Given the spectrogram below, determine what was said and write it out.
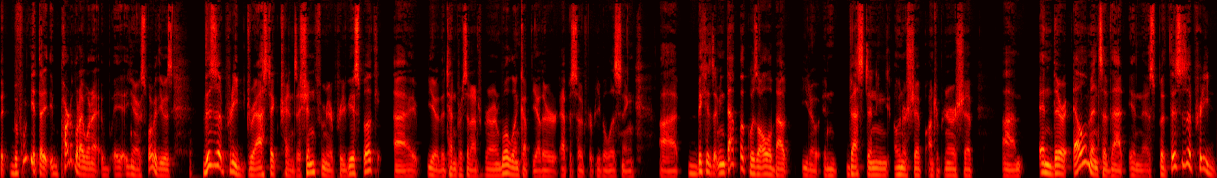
but before we get there, part of what I want to you know explore with you is this is a pretty drastic transition from your previous book. Uh, you know, the ten percent entrepreneur, and we'll link up the other episode for people listening uh, because I mean that book was all about you know investing, ownership, entrepreneurship. Um, and there are elements of that in this, but this is a pretty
